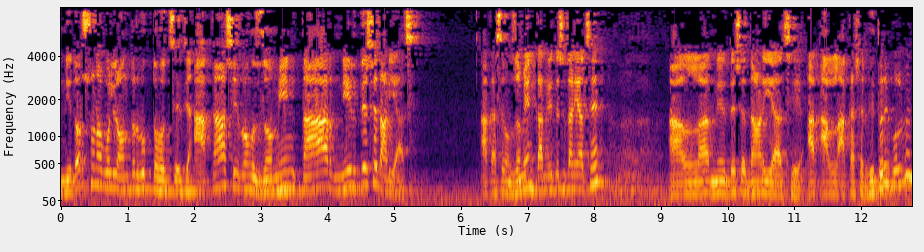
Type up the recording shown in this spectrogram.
নিদর্শনাবলীর অন্তর্ভুক্ত হচ্ছে যে আকাশ এবং জমিন তার নির্দেশে দাঁড়িয়ে আছে। আকাশ এবং জমিন কার নির্দেশে দাঁড়িয়ে আছে? আল্লাহর নির্দেশে দাঁড়িয়ে আছে। আর আল্লাহ আকাশের ভিতরে বলবেন?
